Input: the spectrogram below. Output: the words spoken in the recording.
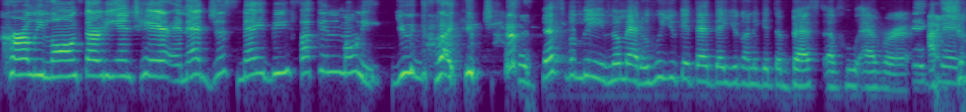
curly, long, 30 inch hair, and that just may be fucking Monique. You like you just, just believe no matter who you get that day, you're gonna get the best of whoever exactly. I show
